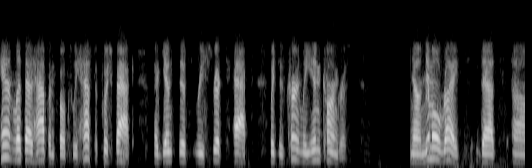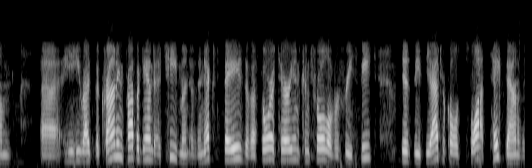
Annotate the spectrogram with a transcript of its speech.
can't let that happen, folks. We have to push back against this Restrict Act, which is currently in Congress. Now, Nimmo writes that um, uh, he, he, writes the crowning propaganda achievement of the next phase of authoritarian control over free speech is the theatrical slot takedown of a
